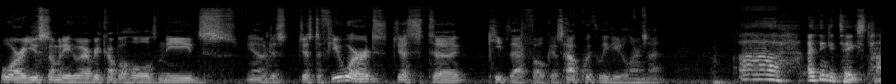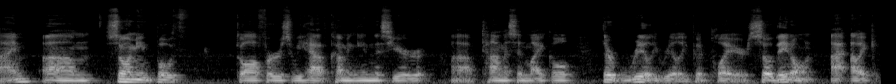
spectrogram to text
or are you somebody who every couple of holes needs, you know, just, just a few words just to keep that focus? How quickly do you learn that? Uh, I think it takes time. Um, so, I mean, both golfers we have coming in this year, uh, Thomas and Michael, they're really, really good players. So they don't, I, like,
